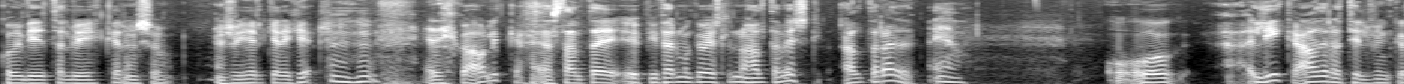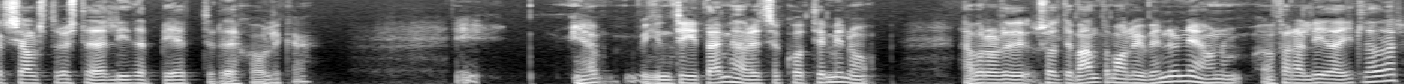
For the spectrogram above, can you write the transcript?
komið viðtal við ykkar eins og, eins og hér gerir hér. Mm -hmm. eða eitthvað álíka eða standa upp í fermingaveislinu og halda, veisl, halda ræðu. Og, og líka aðra tilfinningar sjálfströst eða líða betur eða eitthvað álíka. Já, við getum tekið dæmi það eitt sem kom til mér og það var orðið svolítið vandamáli í vinnunni að fara að líða íllaðar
